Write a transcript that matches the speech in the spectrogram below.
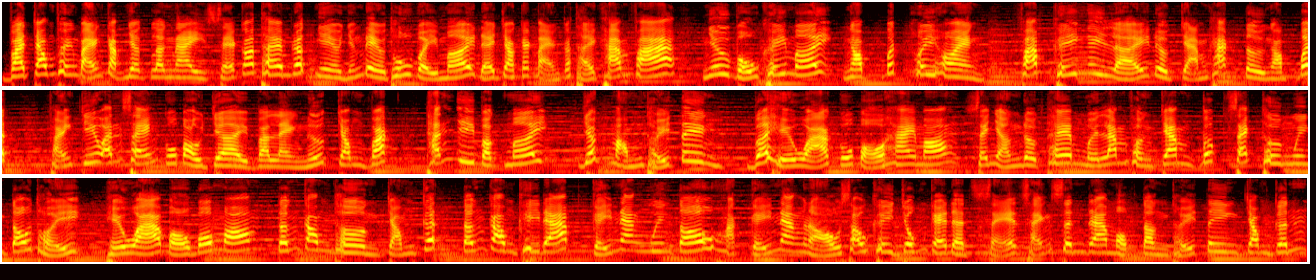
Và trong phiên bản cập nhật lần này sẽ có thêm rất nhiều những điều thú vị mới để cho các bạn có thể khám phá, Như vũ khí mới, Ngọc Bích Huy Hoàng, Pháp khí nghi lễ được chạm khắc từ Ngọc Bích, Phản chiếu ánh sáng của bầu trời và làn nước trong vắt, Thánh di vật mới, Giấc mộng thủy tiên với hiệu quả của bộ hai món sẽ nhận được thêm 15% búp sát thương nguyên tố thủy. Hiệu quả bộ 4 món tấn công thường, trọng kích, tấn công khi đáp, kỹ năng nguyên tố hoặc kỹ năng nộ sau khi trúng kẻ địch sẽ sản sinh ra một tầng thủy tiên trong kính.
